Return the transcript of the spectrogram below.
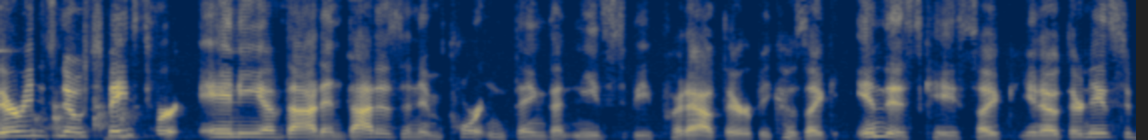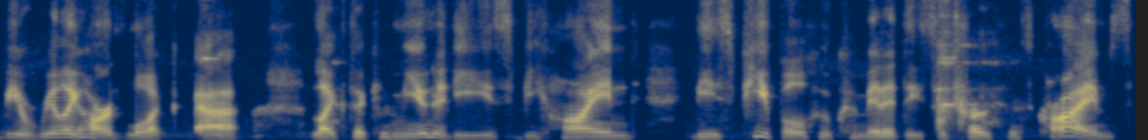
there is no space for any of that and that is an important thing that needs to be put out there because like in this case like you know there needs to be a really hard look at like the communities behind these people who committed these atrocious crimes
